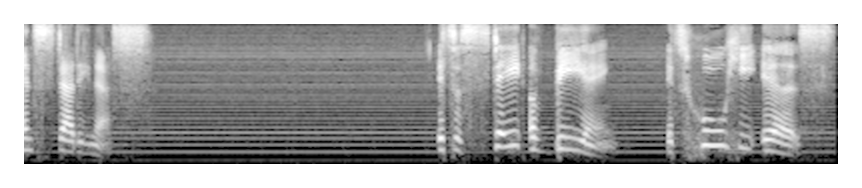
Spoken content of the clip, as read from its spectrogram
and steadiness. It's a state of being, it's who He is.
